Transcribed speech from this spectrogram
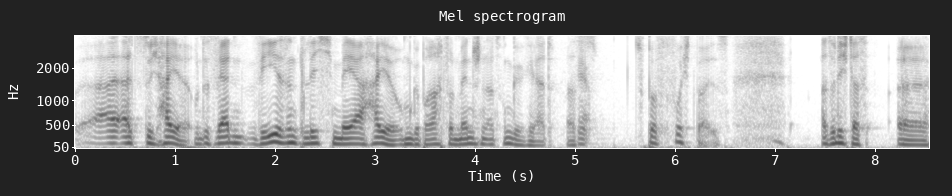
äh, als durch Haie. Und es werden wesentlich mehr Haie umgebracht von Menschen als umgekehrt, was ja. super furchtbar ist. Also nicht, dass äh,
